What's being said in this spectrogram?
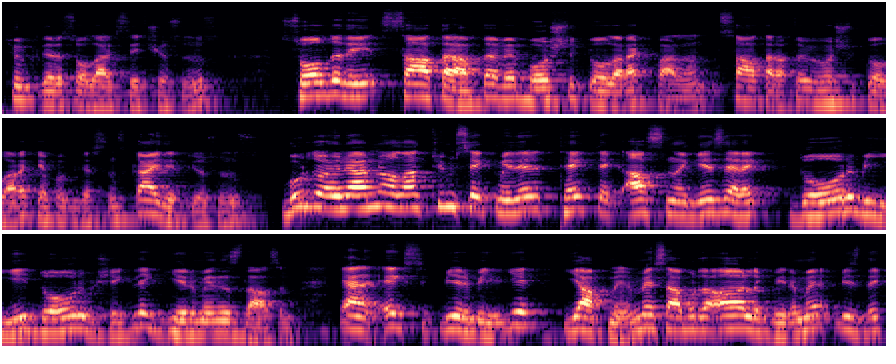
Türk lirası olarak seçiyorsunuz. Solda değil sağ tarafta ve boşluklu olarak pardon sağ tarafta ve boşluklu olarak yapabilirsiniz. Kaydet diyorsunuz. Burada önemli olan tüm sekmeleri tek tek aslında gezerek doğru bilgiyi doğru bir şekilde girmeniz lazım. Yani eksik bir bilgi yapmayın. Mesela burada ağırlık birimi bizde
